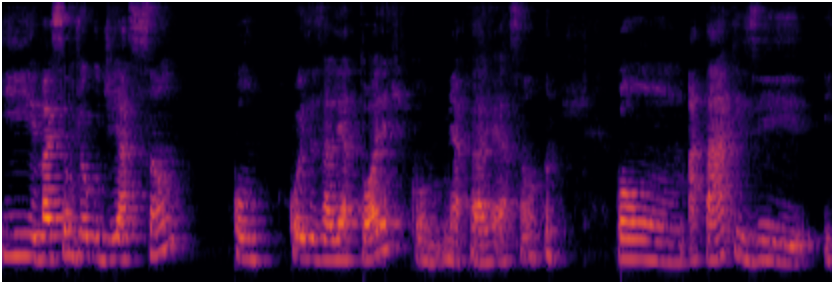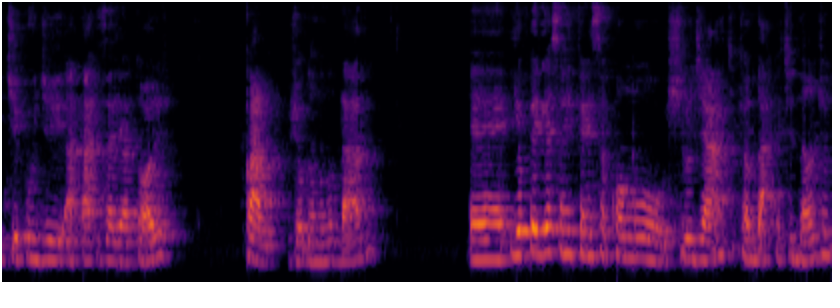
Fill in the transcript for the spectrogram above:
E vai ser um jogo de ação com coisas aleatórias, com minha praia é ação, com ataques e, e tipos de ataques aleatórios. Claro, jogando no dado. É, e eu peguei essa referência como estilo de arte, que é o Dark Dungeon.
